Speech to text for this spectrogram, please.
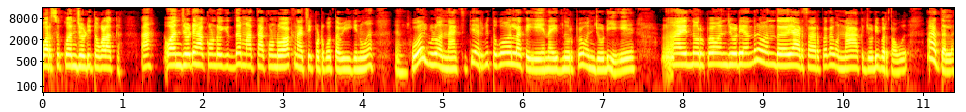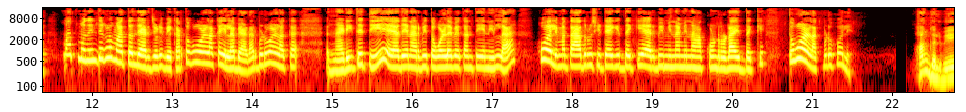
ವರ್ಷಕ್ಕೆ ಒಂದು ಜೋಡಿ ತೊಗೊಳಕ್ಕೆ ಆ, ಒಂದು ಜೋಡಿ ಹಾಕೊಂಡು ಹೋಗಿದ್ದೆ, ಮತ್ತೆ ಹಾಕೊಂಡು ಹೋಗಕ್ಕೆ ನಾಚಿಗೆ ಪಟ್ಕೋತಾವೆ ಈಗಿನ. ಹೋಗಿ ಬಿಡು, ಒಂದು ನಾಲ್ಕು ಸತಿ ಅರ್ವಿ ತೊಗೊಳಕ್ಕೆ ಏನು ಐದುನೂರು ರೂಪಾಯಿ ಒಂದು ಜೋಡಿ? ಐದುನೂರು ರೂಪಾಯಿ ಒಂದು ಜೋಡಿ ಅಂದ್ರೆ ಒಂದು ಎರಡು ಸಾವಿರ ರೂಪಾಯಿದಾಗ ಒಂದು ನಾಲ್ಕು ಜೋಡಿ ಬರ್ತಾವೆ. ಆತಲ್ಲ, ಮತ್ತೆ ಮುಂದಿನ ತಿಂಗಳು ಮತ್ತೊಂದು ಎರಡು ಜೋಡಿ ಬೇಕಾದ್ರೆ ತೊಗೊಳಕ್ಕ ಇಲ್ಲ ಬೇಡ ಬಿಡುವಳಕ್ಕೆ ನಡೀತೈತಿ, ಅದೇನು ಅರ್ಬಿ ತೊಗೊಳ್ಳೇಬೇಕಂತ ಏನಿಲ್ಲ. ಹೋಲಿ, ಮತ್ತೆ ಆದರೂ ಸಿಟಿಯಾಗಿದ್ದಕ್ಕೆ ಅರ್ಬಿ ಮಿನ ಮಿನ ಹಾಕೊಂಡು ರೂಢ ಇದ್ದಕ್ಕೆ ತೊಗೊಳಕ್ ಬಿಡು, ಹೋಲಿ. ಹಂಗಲ್ವೇ?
